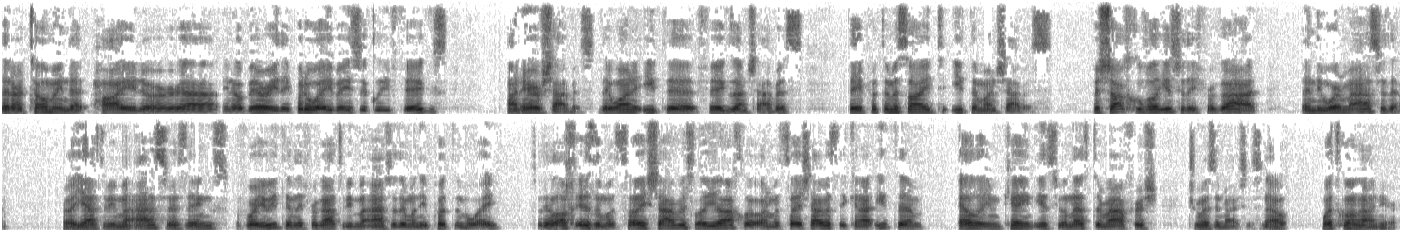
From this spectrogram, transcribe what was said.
that are toming, that hide or, uh, you know, bury, they put away basically figs on Erev Shabbos. They want to eat the figs on Shabbos. They put them aside to eat them on Shabbos. Yisru, they forgot, and they weren't ma'aser them. Right? You have to be ma'aser things before you eat them. They forgot to be ma'aser them when they put them away. So the halach is the Motzai Shabbos lo yachlo. On Motzai Shabbos they cannot eat them. Elohim kain Yisru unless they're mafresh trumas and. Now, what's going on here?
